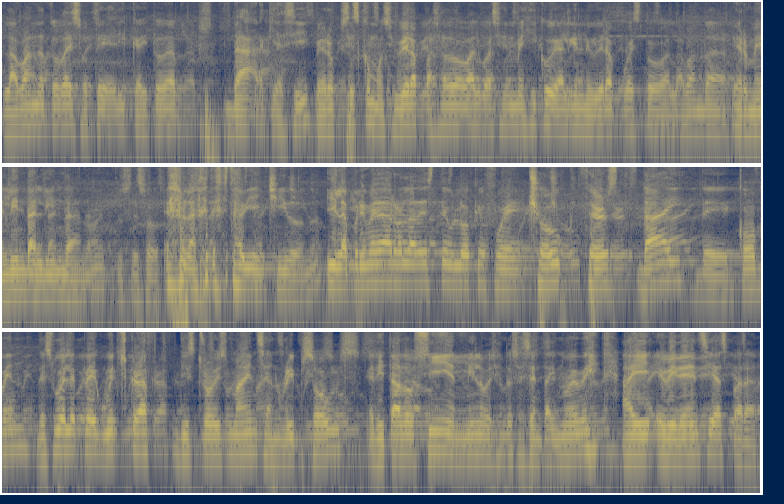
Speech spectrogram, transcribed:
la banda toda esotérica y toda pues, dark y así. Pero pues es como si hubiera pasado algo así en México y alguien le hubiera puesto a la banda Hermelinda Linda, ¿no? Y pues eso, la neta está bien chido, ¿no? Y la primera rola de este bloque fue Choke, Thirst, Die de Coven, de su LP Witchcraft Destroys Minds and Rip Souls, editado sí en 1969. Hay evidencias para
